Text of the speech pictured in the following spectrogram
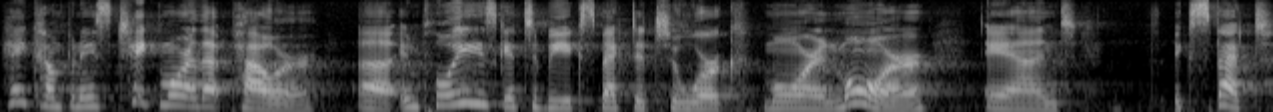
hey, companies, take more of that power. Uh, employees get to be expected to work more and more and expect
